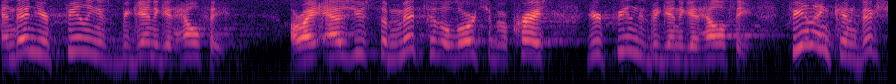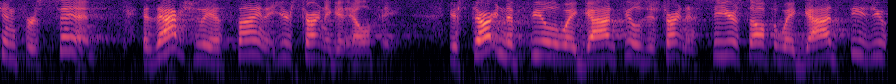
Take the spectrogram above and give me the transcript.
and then your feelings begin to get healthy. All right? As you submit to the Lordship of Christ, your feelings begin to get healthy. Feeling conviction for sin is actually a sign that you're starting to get healthy. You're starting to feel the way God feels. You're starting to see yourself the way God sees you.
